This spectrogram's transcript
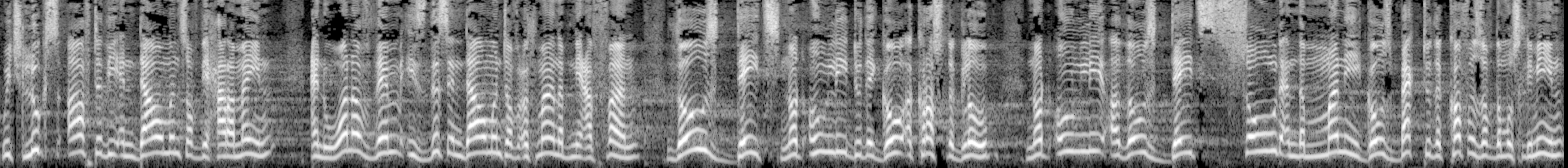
which looks after the endowments of the Haramain. And one of them is this endowment of Uthman ibn Affan. Those dates, not only do they go across the globe, not only are those dates sold and the money goes back to the coffers of the Muslimin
